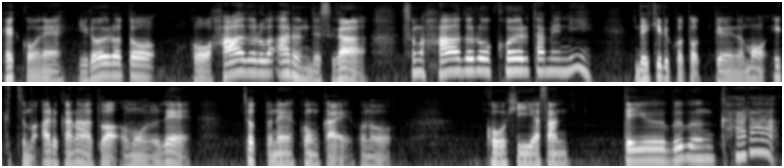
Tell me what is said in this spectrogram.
結構ね、いろいろとこうハードルはあるんですが、そのハードルを超えるためにできることっていうのもいくつもあるかなとは思うので、ちょっとね、今回このコーヒー屋さんっていう部分から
